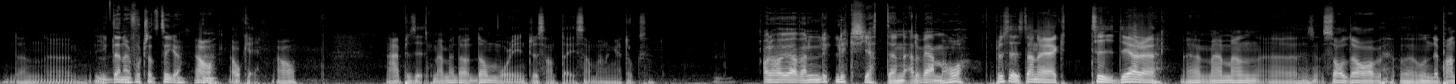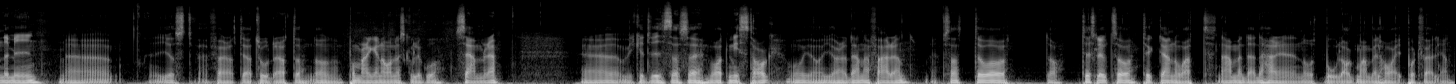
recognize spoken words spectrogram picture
den, uh, gick... den har fortsatt stiga. Ja, mm. okej. Okay, ja. Nej, precis. Men, men de, de vore intressanta i sammanhanget också. Och du har ju även lyxjätten LVMH. Precis, den har jag ägt tidigare eh, men man uh, sålde av uh, under pandemin. Just för att jag trodde att de, på marginalen skulle gå sämre. Vilket visade sig vara ett misstag att göra den affären. Så att då, då, till slut så tyckte jag nog att nej, men det, här är något bolag man vill ha i portföljen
